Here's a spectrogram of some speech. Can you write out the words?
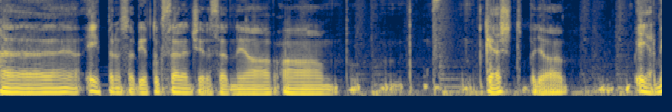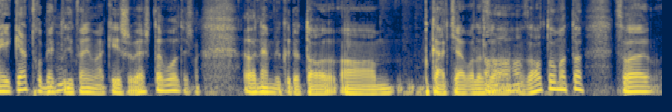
Uh, éppen összebírtuk szerencsére szedni a, a kest, vagy a érméket, hogy meg uh-huh. tudjuk venni, már késő este volt, és nem működött a, a kártyával az, a, az automata, szóval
